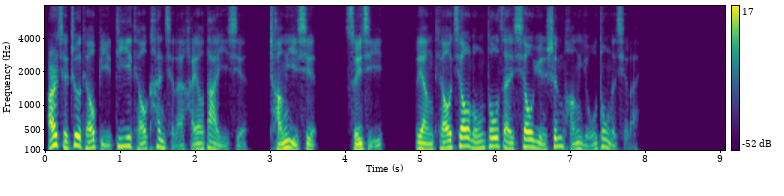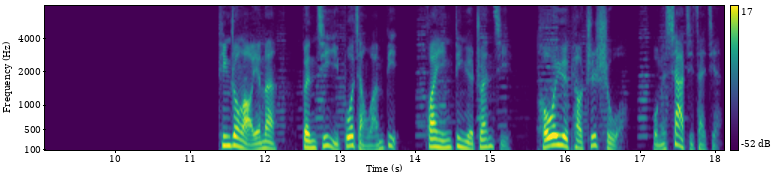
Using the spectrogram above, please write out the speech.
而且这条比第一条看起来还要大一些、长一些。随即，两条蛟龙都在萧韵身旁游动了起来。听众老爷们，本集已播讲完毕，欢迎订阅专辑，投喂月票支持我。我们下集再见。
